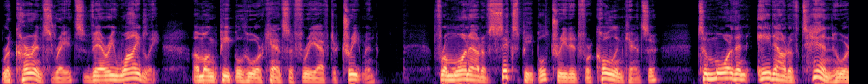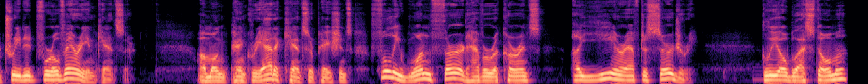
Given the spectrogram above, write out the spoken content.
Recurrence rates vary widely among people who are cancer free after treatment, from one out of six people treated for colon cancer to more than eight out of ten who are treated for ovarian cancer. Among pancreatic cancer patients, fully one third have a recurrence a year after surgery. Glioblastoma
